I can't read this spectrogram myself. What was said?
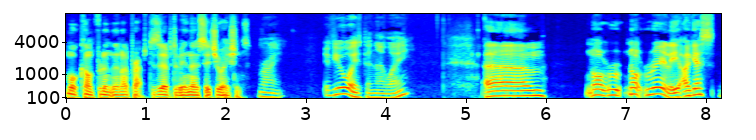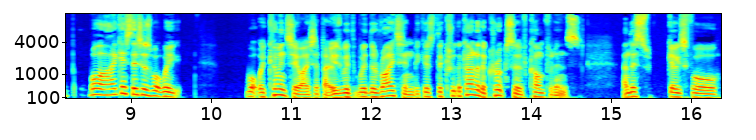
more confident than I perhaps deserve to be in those situations. Right. Have you always been that way? Um, not not really. I guess. Well, I guess this is what we what we're coming to, I suppose, with with the writing, because the the kind of the crux of confidence, and this goes for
